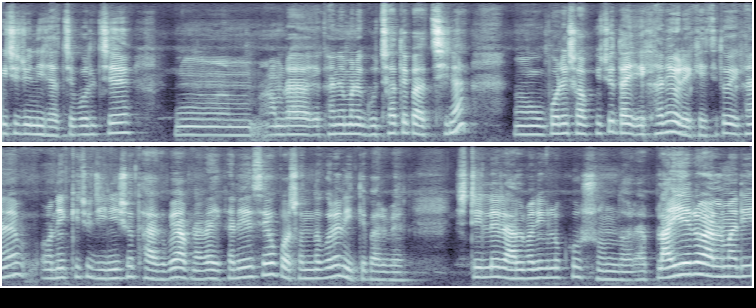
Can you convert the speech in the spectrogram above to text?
কিছু জিনিস আছে। বলছে আমরা এখানে মানে গুছাতে পারছি না। উপরে সব কিছু তাই এখানেও রেখেছি। তো এখানে অনেক কিছু জিনিসও থাকবে, আপনারা এখানে এসেও পছন্দ করে নিতে পারবেন। স্টিলের আলমারিগুলো খুব সুন্দর, আর প্লাইয়েরও আলমারি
